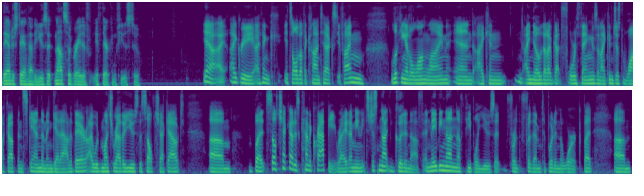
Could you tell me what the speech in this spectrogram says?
They understand how to use it. Not so great if if they're confused too. Yeah, I, I agree. I think it's all about the context. If I'm looking at a long line and I can, I know that I've got four things and I can just walk up and scan them and get out of there, I would much rather use the self checkout. Um, but self checkout is kind of crappy, right? I mean, it's just not good enough, and maybe not enough people use it for for them to put in the work. But um,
